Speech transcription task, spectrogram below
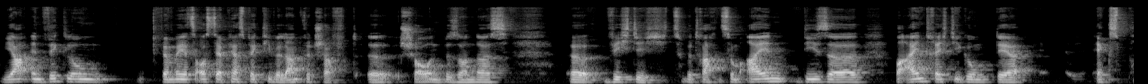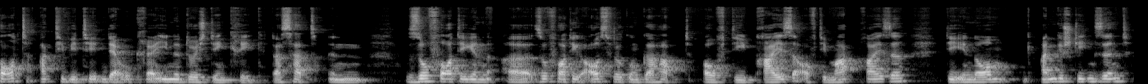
ja, Entwicklungen wenn wir jetzt aus der Perspektive Landwirtschaft schauen, besonders wichtig zu betrachten. Zum einen diese Beeinträchtigung der Exportaktivitäten der Ukraine durch den Krieg. Das hat einen sofortigen, äh, sofortige Auswirkung gehabt auf die Preise, auf die Marktpreise, die enorm angestiegen sind.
